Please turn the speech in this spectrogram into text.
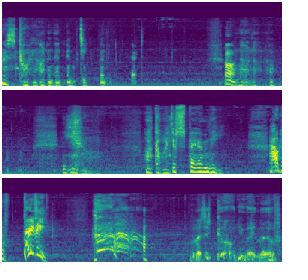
What is going on in that empty little head? Oh, no, no, no, no, no. You are going to spare me out of pity! Let it go, you may live.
